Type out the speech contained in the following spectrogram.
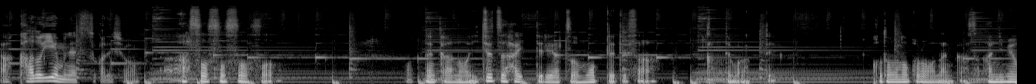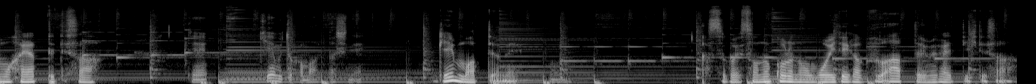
あ、カードゲームのやつとかでしょ？あ、そうそうそうそう。なんかあの、5つ入ってるやつを持っててさ、買ってもらって。子供の頃はなんかさ、アニメも流行っててさ、で、ゲームとかもあったしね。ゲームもあったよね。うん。すごいその頃の思い出がブワーっと蘇ってきてさ、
